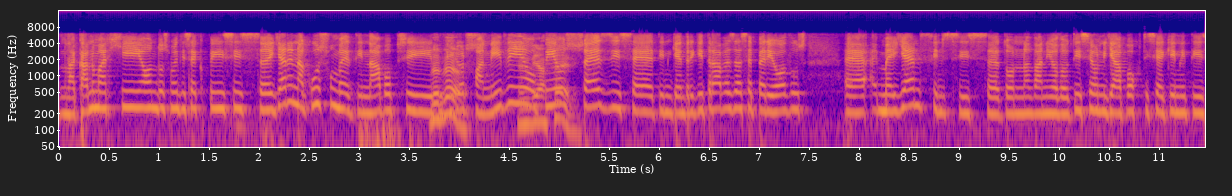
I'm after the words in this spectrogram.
να κάνουμε αρχή όντως με τις εκπίσει. Ε, Γιάννη, να ακούσουμε την άποψη του κ. Ορφανίδη, ο οποίος έζησε την Κεντρική Τράπεζα σε περιόδους ε, μεγένθυνσης ε, των δανειοδοτήσεων για απόκτηση ακίνητη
